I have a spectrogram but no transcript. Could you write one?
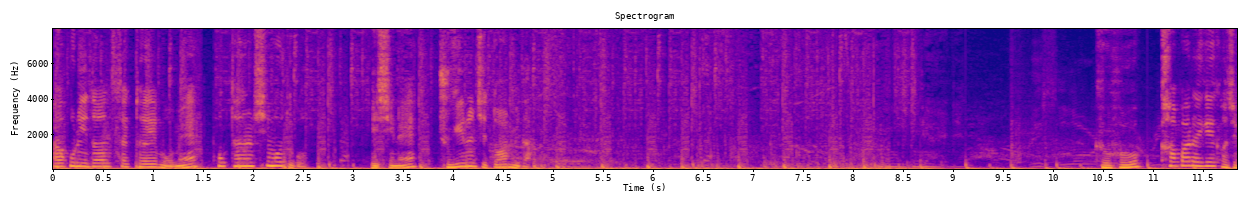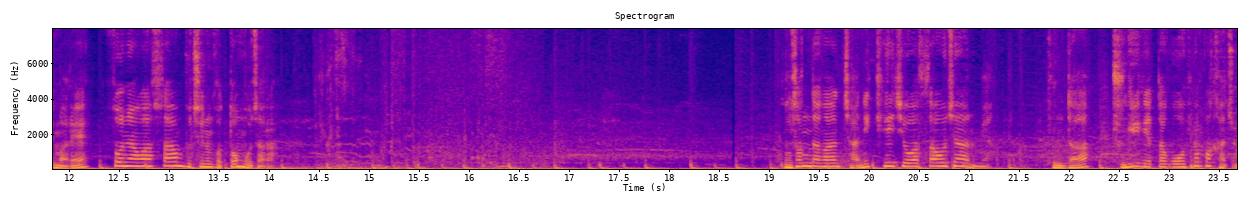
아군이던 섹터의 몸에 폭탄을 심어두고 대신에 죽이는 짓도 합니다. 그 후 카발에게 거짓말해 소냐와 싸움 붙이는 것도 모자라 부상당한 자니 케이지와 싸우지 않으면 둘 다 죽이겠다고 협박하죠.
